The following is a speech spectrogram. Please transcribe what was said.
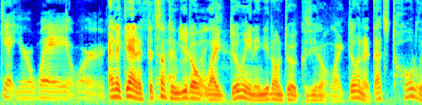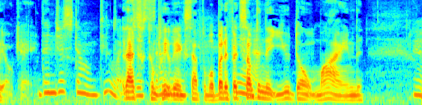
get your way or And again, if it's something you don't like- like doing and you don't do it because you don't like doing it, that's totally okay. then just don't do it That's Just, I completely mean, acceptable. But if it's yeah. something that you don't mind yeah.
